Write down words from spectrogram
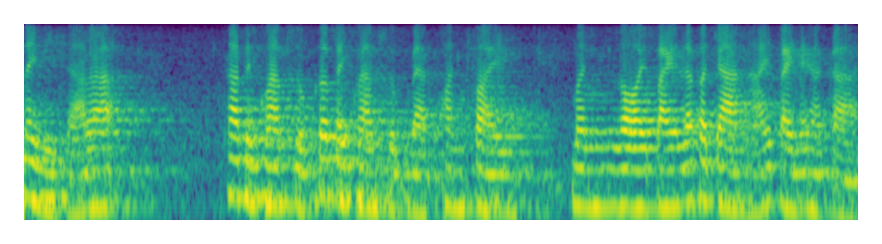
ไม่มีสาระ ถ้าเป็นความสุขก็เป็นความสุขแบบควันไฟ มันลอยไปแล้วก็จางหายไปในอากาศ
